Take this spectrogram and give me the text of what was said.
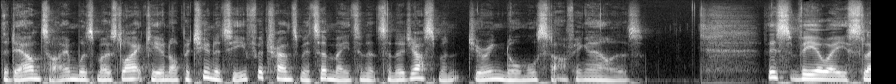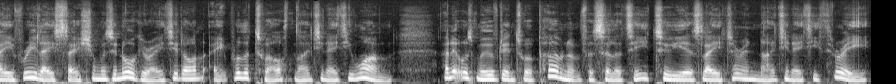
The downtime was most likely an opportunity for transmitter maintenance and adjustment during normal staffing hours. This VOA slave relay station was inaugurated on April 12, 1981, and it was moved into a permanent facility two years later in 1983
